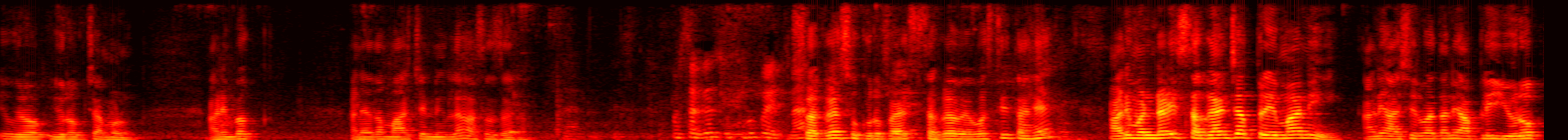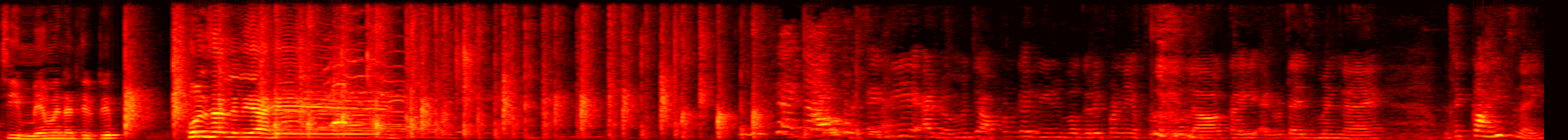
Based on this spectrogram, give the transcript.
युरोप युरोपच्या म्हणून. आणि बघ आणि आता मार्च एंडिंगला असं झालं. सगळे सुखरूप आहेत ना? सगळं सुखरूप आहे सगळं व्यवस्थित आहे. आणि मंडळी सगळ्यांच्या प्रेमाने आणि आशीर्वादाने आपली युरोपची मे महिन्यातली ट्रिप फुल झालेली आहे एरवी ऍड- म्हणजे आपण काही रील वगैरे पण नाही अपलोड केला काही ऍडव्हर्टाइजमेंट नाही. म्हणजे काहीच नाही.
